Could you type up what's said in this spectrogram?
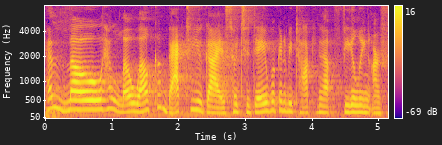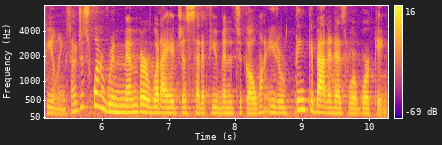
Hello, hello, welcome back to you guys. So today we're going to be talking about feeling our feelings. So I just want to remember what I had just said a few minutes ago. I want you to think about it as we're working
